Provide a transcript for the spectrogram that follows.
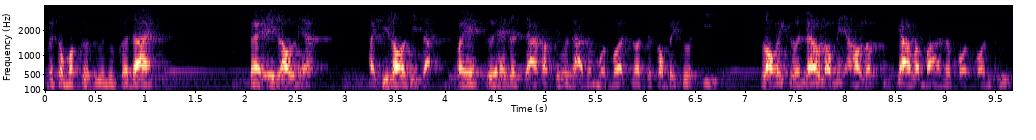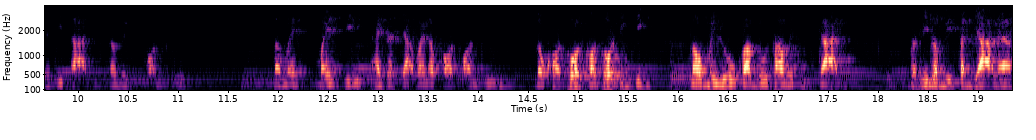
ไม่ต้องมาเกิดเป็นมนุษย์ก็ได้ แต่ไอเราเนี่ย ไอที่เราที่จะไปเคยให้สัจจะกับเทวดาทั้งหมดว่าเราจะต้องไปเกิดอีก เราไม่เกิดแล้วเราไม่เอาแล้วทุกข์ยากลำบากเราขอถอนคืนในที่ฐานเราเลยถอนคืน เราไม่ไม่ที่ให้สัจจะไว้เราขอถอนคืน เราขอโทษขอโทษจริง ๆ เราไม่รู้ความรู้เท่าไม่ถึงการวันนี้เรามีปัญญาแล้ว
